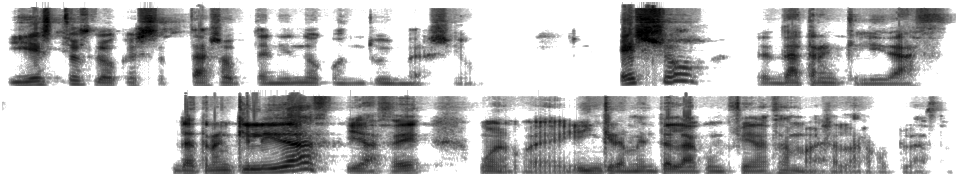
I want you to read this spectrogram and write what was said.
y esto es lo que estás obteniendo con tu inversión. Eso da tranquilidad. Da tranquilidad y hace, bueno, eh, incrementa la confianza más a largo plazo.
